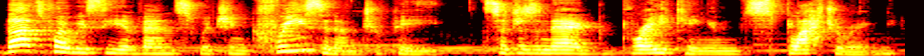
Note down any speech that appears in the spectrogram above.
That's why we see events which increase in entropy, such as an egg breaking and splattering,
